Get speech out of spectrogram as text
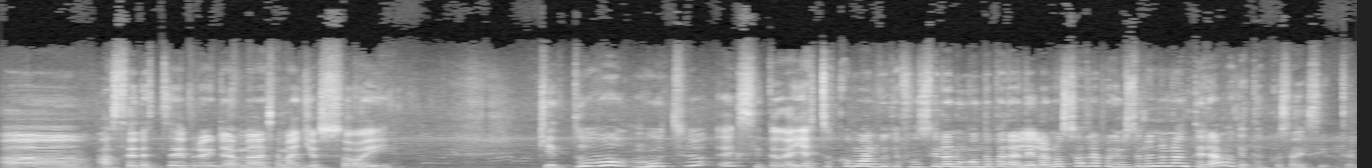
a, a hacer este programa que se llama Yo Soy, que tuvo mucho éxito, Gaya. Esto es como algo que funciona en un mundo paralelo a nosotras porque nosotros no nos enteramos que estas cosas existen.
